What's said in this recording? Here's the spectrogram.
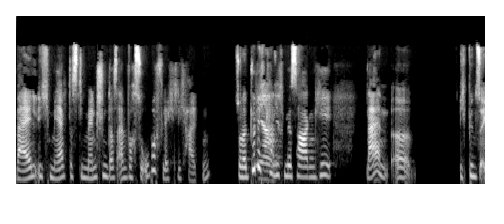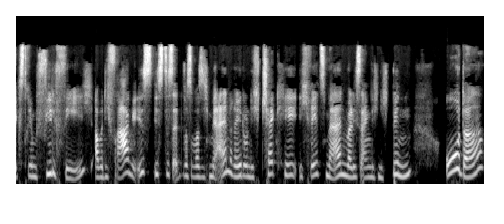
weil ich merke, dass die Menschen das einfach so oberflächlich halten. So natürlich ja. kann ich mir sagen, hey, nein, äh, ich bin so extrem vielfähig, aber die Frage ist, ist das etwas, was ich mir einrede und ich check, hey, ich rede es mir ein, weil ich es eigentlich nicht bin, oder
